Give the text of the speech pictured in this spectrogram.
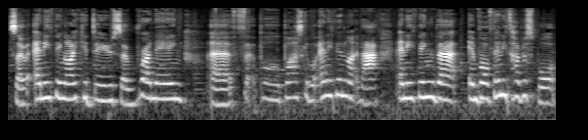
so anything I could do, so running, uh, football, basketball, anything like that, anything that involved any type of sport,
